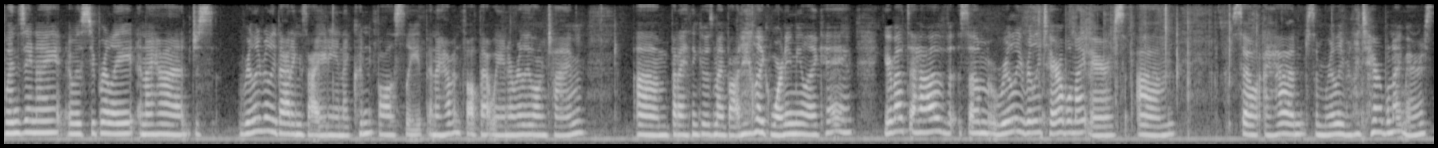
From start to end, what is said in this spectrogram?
Wednesday night, it was super late, and I had just really, really bad anxiety, and I couldn't fall asleep, and I haven't felt that way in a really long time, um, but I think it was my body, like, warning me, like, hey, you're about to have some really, really terrible nightmares, um, so I had some really, really terrible nightmares,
